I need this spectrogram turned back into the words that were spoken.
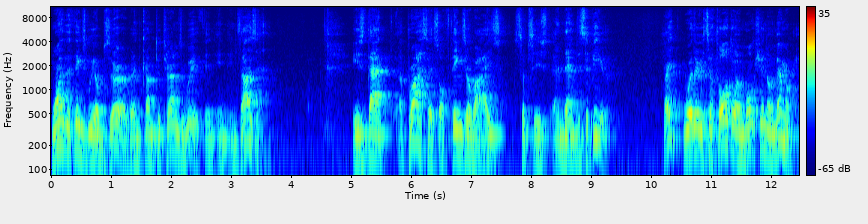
One of the things we observe and come to terms with in, in, in Zazen is that a process of things arise, subsist, and then disappear. Right? Whether it's a thought or emotion or memory.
